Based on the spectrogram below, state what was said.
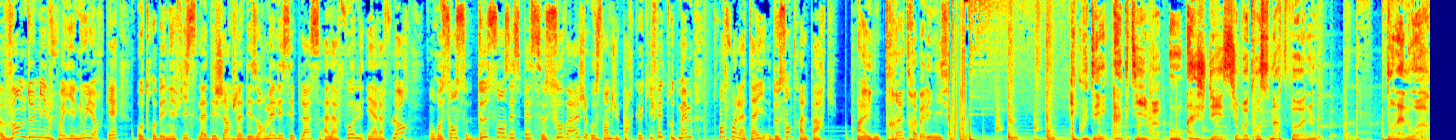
22 000 foyers new-yorkais. Autre bénéfice, la décharge a désormais laissé place à la faune et à la flore. On recense 200 espèces sauvages au sein du parc qui fait tout de même trois fois la taille de Central Park. Ah, une très très belle initiative. Écoutez Active en HD sur votre smartphone, dans la Loire,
